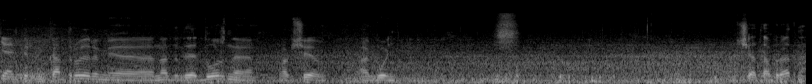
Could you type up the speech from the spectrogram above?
45 амперными контроллерами э, надо дать должное. Вообще огонь. Чат обратно.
